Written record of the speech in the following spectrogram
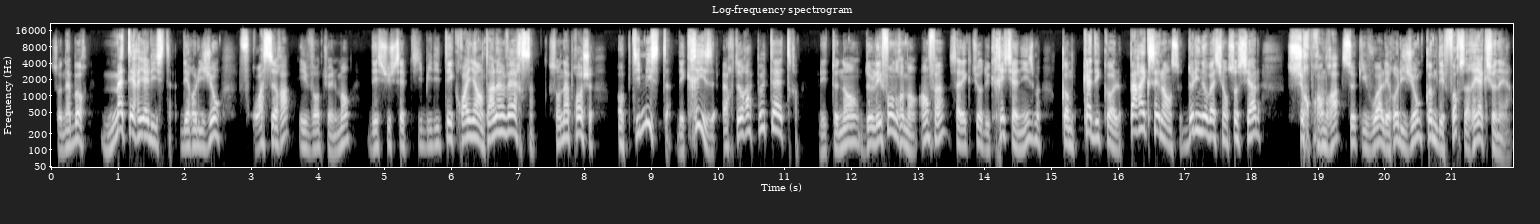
Son abord matérialiste des religions froissera éventuellement des susceptibilités croyantes. À l'inverse, son approche optimiste des crises heurtera peut-être les tenants de l'effondrement. Enfin, sa lecture du christianisme comme cas d'école par excellence de l'innovation sociale surprendra ceux qui voient les religions comme des forces réactionnaires.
